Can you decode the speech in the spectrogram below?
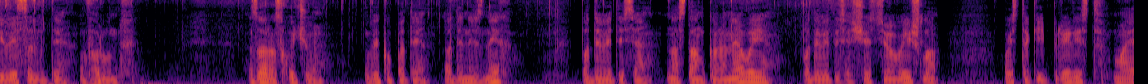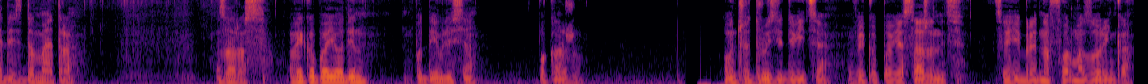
і висадити в ґрунт. Зараз хочу викопати один із них, подивитися на стан кореневої, подивитися, що з цього вийшло. Ось такий приріст має десь до метра. Зараз викопаю один, подивлюся, покажу. Отже, друзі, дивіться, викопав я саджанець. Це гібридна форма зорінька.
